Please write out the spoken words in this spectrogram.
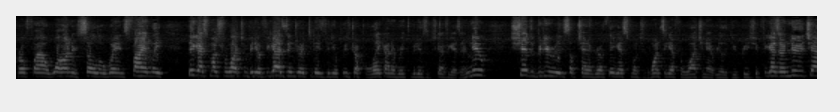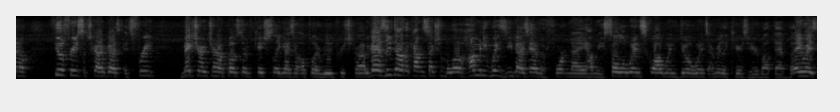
Profile 100 solo wins. Finally. Thank you guys so much for watching the video. If you guys enjoyed today's video, please drop a like on it, rate the video, subscribe if you guys are new. Share the video, really helps channel grow. Thank you guys so much once again for watching. I really do appreciate it. If you guys are new to the channel, feel free to subscribe, guys. It's free. Make sure to turn on post notifications so you guys will upload. I really appreciate it. But guys, leave down in the comment section below how many wins do you guys have in Fortnite, how many solo wins, squad wins, duo wins. I'm really curious to hear about that. But anyways,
